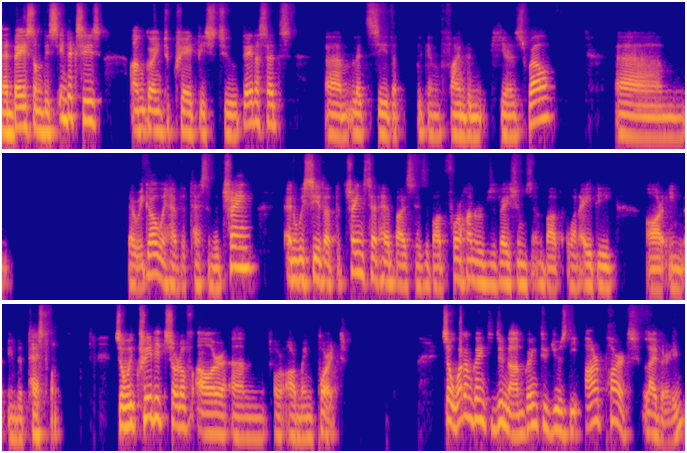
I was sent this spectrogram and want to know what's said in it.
And based on these indexes, I'm going to create these two data sets. let's see that we can find them here as well. Um, there we go. We have the test and the train. And we see that the train set head bias has about 400 observations and about 180 are in, in the test one. So we created sort of our, um, or our main part. So what I'm going to do now, I'm going to use the rpart library,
